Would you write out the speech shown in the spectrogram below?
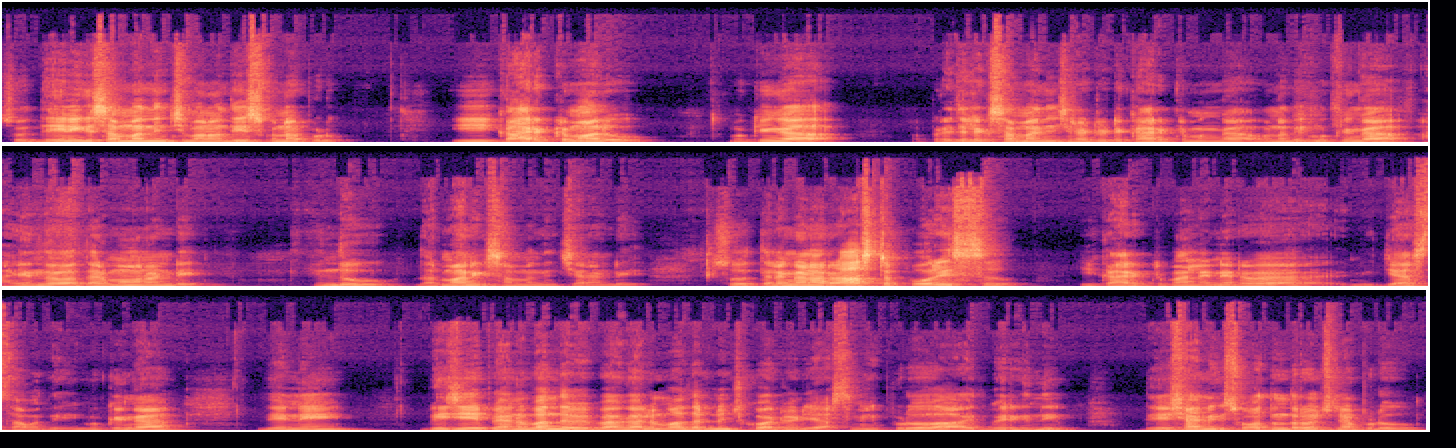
సో దేనికి సంబంధించి మనం తీసుకున్నప్పుడు ఈ కార్యక్రమాలు ముఖ్యంగా ప్రజలకు సంబంధించినటువంటి కార్యక్రమంగా ఉన్నది. ముఖ్యంగా హైందవ ధర్మం అనండి. హిందూ ధర్మానికి సంబంధించారండి. సో తెలంగాణ రాష్ట్ర పోలీసు ఈ కార్యక్రమాన్ని నిర్వ ఇది చేస్తూ ఉంది ముఖ్యంగా దీన్ని బీజేపీ అనుబంధ విభాగాలు మొదటి నుంచి కోఆర్డినేట్ చేస్తున్నాయి. ఇప్పుడు ఇది పెరిగింది. దేశానికి స్వాతంత్రం వచ్చినప్పుడు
